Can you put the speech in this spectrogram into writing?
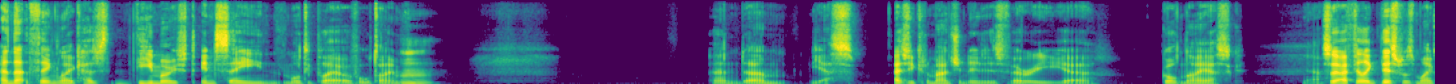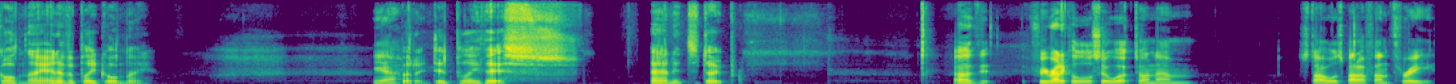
And that thing like has the most insane multiplayer of all time. Mm. And um, yes, as you can imagine, it is very uh, GoldenEye esque. Yeah. So I feel like this was my GoldenEye. I never played GoldenEye, Yeah. but I did play this, and it's dope. Oh, the, Free Radical also worked on um, Star Wars Battlefront 3,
